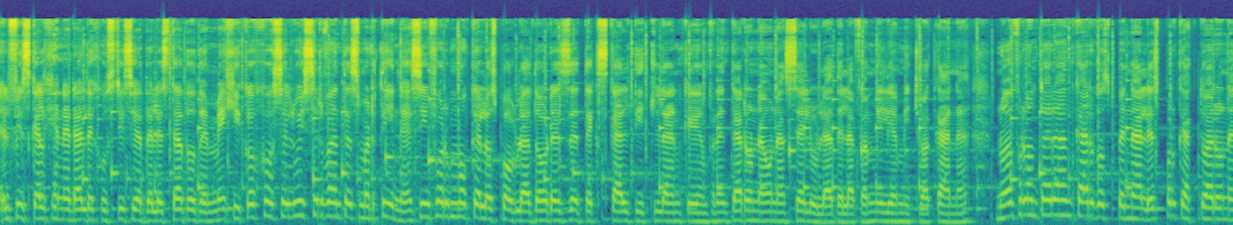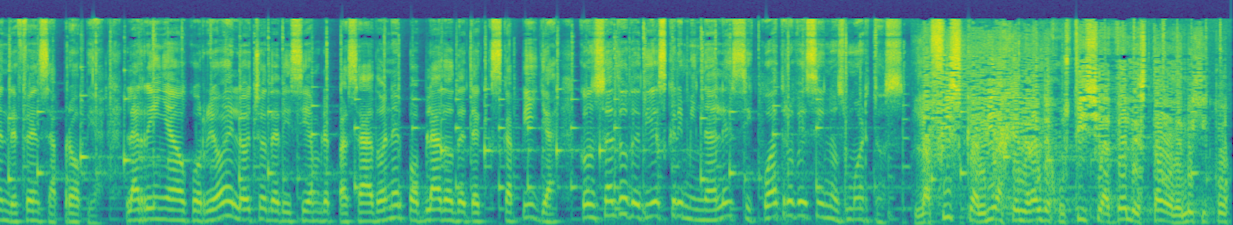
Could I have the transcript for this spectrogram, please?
El fiscal general de justicia del Estado de México, José Luis Cervantes Martínez, informó que los pobladores de Texcaltitlán que enfrentaron a una célula de la familia michoacana no afrontarán cargos penales porque actuaron en defensa propia. La riña ocurrió el 8 de diciembre pasado en el poblado de Texcapilla, con saldo de 10 criminales y 4 vecinos muertos. La Fiscalía General de Justicia del Estado de México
